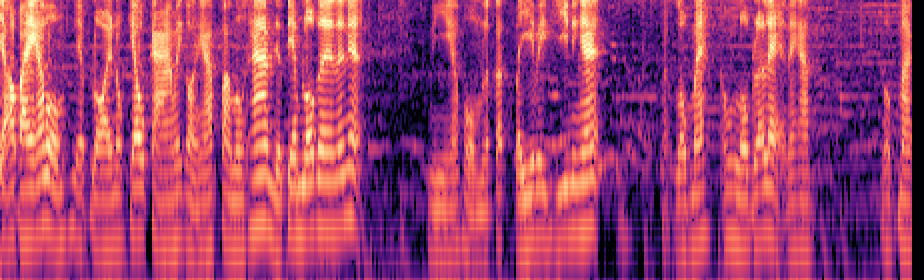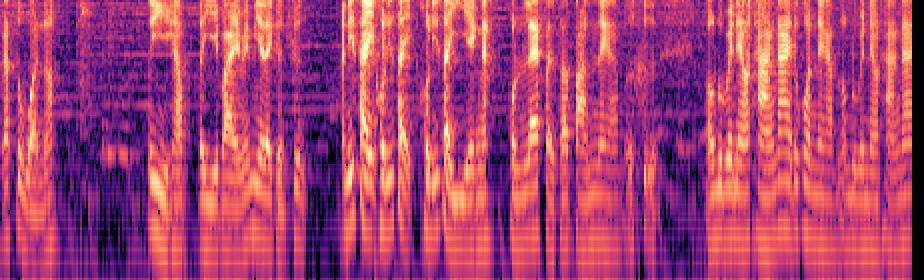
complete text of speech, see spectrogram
จะเอาไปครับผม เรียบร้อยนกแก้วกลางไปก่อนครับ ฝั่งตรงข้ามเดี๋ยวเตรียมลบเลยนะเนี่ย นี่ครับผม แล้วก็ตีไปทีนึงฮะ ลบไหมต้องลบแล้วแหละนะครับ ลบมาก็ส่วนเนาะ นี่ครับ ตีไปไม่มีอะไรเกิดขึ้น อันนี้ใส่คนที่ใส่คนที่ใส่ EX นะ คนแรกใส่สตันนะครับก็คือลองดูเป็นแนวทางได้ทุกคนนะครับ ลองดูเป็นแนวทางได้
